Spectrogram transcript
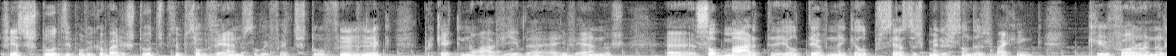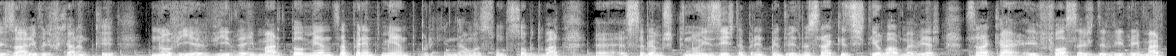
fez estudos e publicou vários estudos, por exemplo, sobre Vênus, sobre o efeito estufa, uhum. porque, é que, porque é que não há vida em Vênus. Uh, sobre Marte, ele teve naquele processo das primeiras sondas Viking que foram analisar e verificaram que não havia vida em Marte, pelo menos aparentemente, porque ainda é um assunto sobre debate. Uh, sabemos que não existe aparentemente vida, mas será que existiu alguma vez? Será que há fósseis de vida em Marte?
